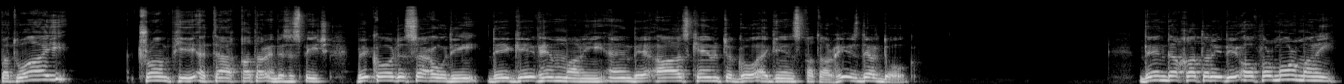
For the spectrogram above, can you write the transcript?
But why Trump, he attacked Qatar in this speech? Because the Saudi, they gave him money and they asked him to go against Qatar. He is their dog. Then the Qatari, they offer more money.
